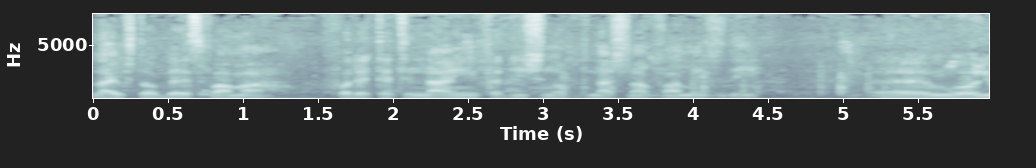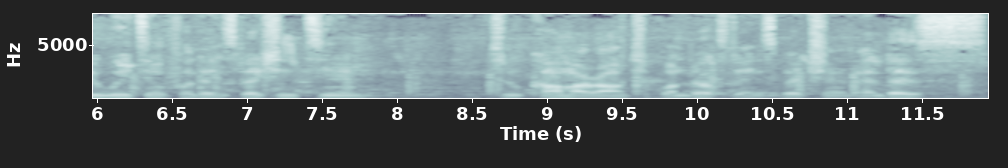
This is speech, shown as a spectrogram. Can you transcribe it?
livestock best farmer for the 39th edition of the National Farmers Day. Uh, we were only waiting for the inspection team to come around to conduct the inspection, and this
